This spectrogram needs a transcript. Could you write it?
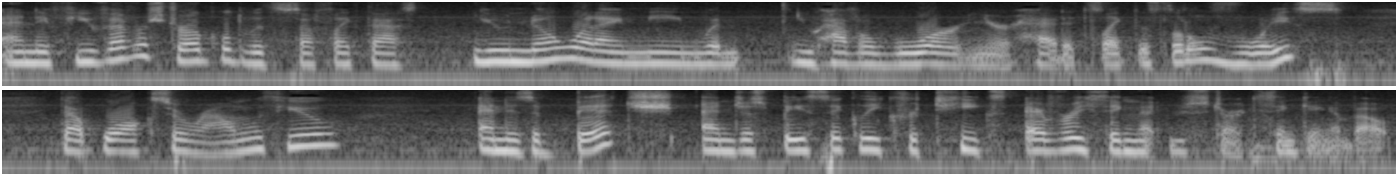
And if you've ever struggled with stuff like that, you know what I mean when you have a war in your head. It's like this little voice that walks around with you and is a bitch and just basically critiques everything that you start thinking about.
